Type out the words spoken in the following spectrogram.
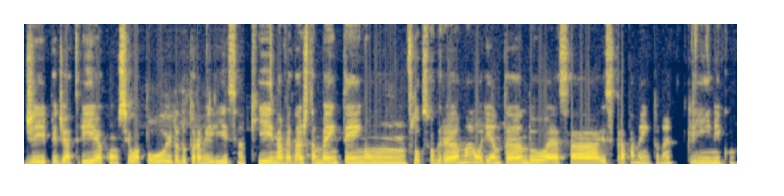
de Pediatria, com o seu apoio da doutora Melissa, que na verdade também tem um fluxograma orientando essa, esse tratamento, né? clínico.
